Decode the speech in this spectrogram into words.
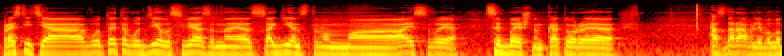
Простите, а вот это вот дело, связанное с агентством а, АСВ ЦБшным, которое оздоравливала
